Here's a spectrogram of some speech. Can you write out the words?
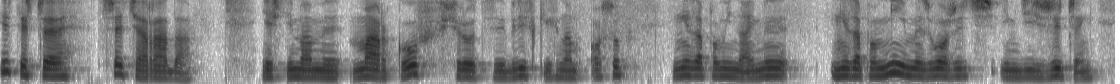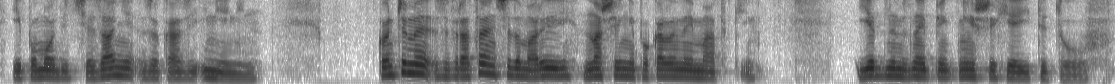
Jest jeszcze trzecia rada. Jeśli mamy Marków wśród bliskich nam osób, nie zapominajmy, nie zapomnijmy złożyć im dziś życzeń i pomodlić się za nie z okazji imienin. Kończymy zwracając się do Maryi, naszej niepokalanej Matki, jednym z najpiękniejszych jej tytułów.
